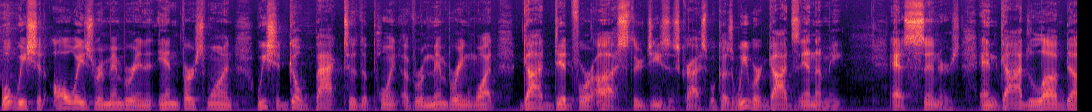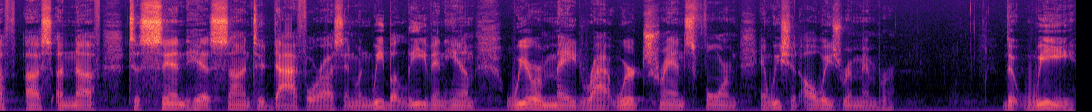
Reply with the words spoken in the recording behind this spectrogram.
What we should always remember in, in verse 1, we should go back to the point of remembering what God did for us through Jesus Christ because we were God's enemy as sinners. And God loved us enough to send His Son to die for us. And when we believe in Him, we're made right, we're transformed. And we should always remember that we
